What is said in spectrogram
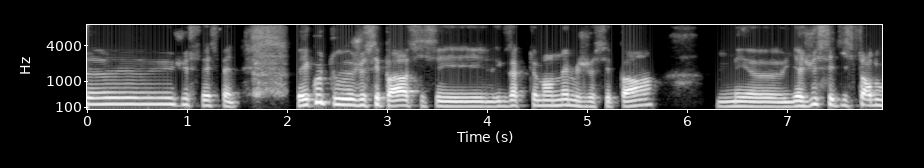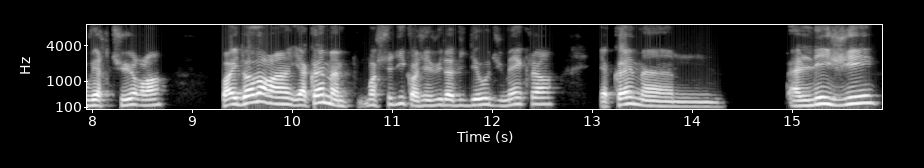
euh, juste le S Pen. Bah, écoute, euh, je sais pas si c'est exactement le même, je sais pas. Mais euh, il y a juste cette histoire d'ouverture là. Il doit avoir il y a quand même un, moi je te dis quand j'ai vu la vidéo du mec là, il y a quand même un, léger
